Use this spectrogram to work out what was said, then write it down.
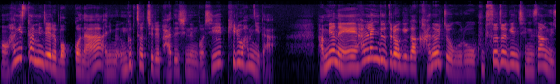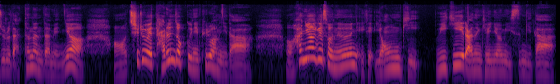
어, 항히스타민제를 먹거나 아니면 응급처치를 받으시는 것이 필요합니다. 반면에 한랭 두드러기가 간헐적으로 국소적인 증상 위주로 나타난다면요, 어, 치료에 다른 접근이 필요합니다. 어, 한의학에서는 이제 영기, 위기라는 개념이 있습니다.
